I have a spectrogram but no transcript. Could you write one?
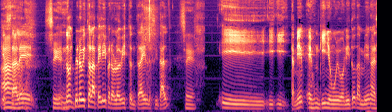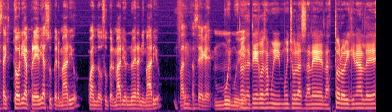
que Ah, sale. sí. No, yo no he visto la peli, pero lo he visto en trailers y tal. sí. Y, y- y también es un guiño muy bonito también a esa historia previa a Super Mario, cuando Super Mario no era ni Mario. ¿Vale? O sea que muy, muy No bien. sé, tiene cosas muy, muy chulas. Sale el actor original de,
